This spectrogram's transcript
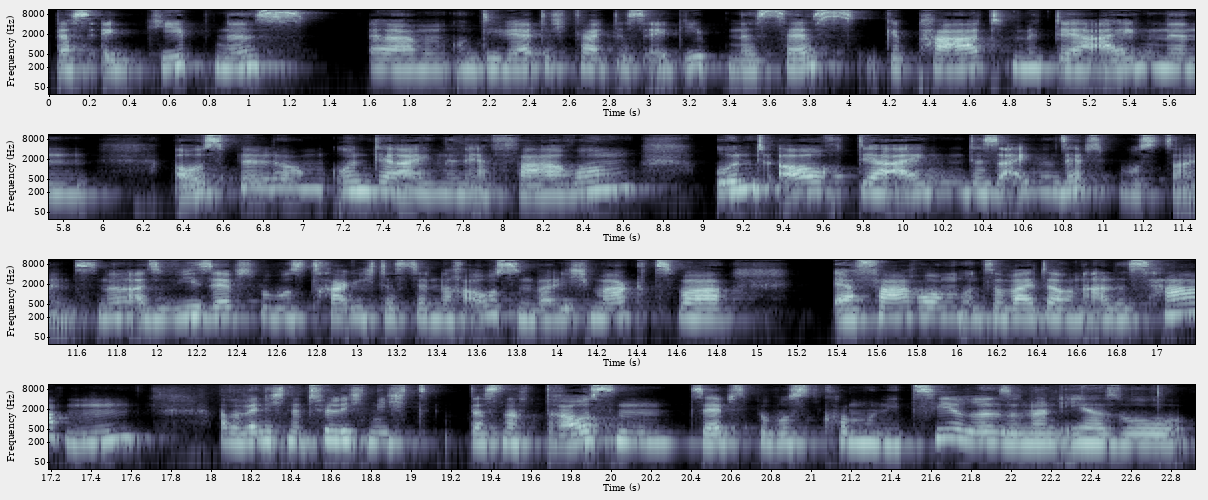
Das Ergebnis ähm, und die Wertigkeit des Ergebnisses gepaart mit der eigenen Ausbildung und der eigenen Erfahrung und auch der eigenen, des eigenen Selbstbewusstseins. Ne? Also wie selbstbewusst trage ich das denn nach außen? Weil ich mag zwar Erfahrung und so weiter und alles haben. Aber wenn ich natürlich nicht das nach draußen selbstbewusst kommuniziere, sondern eher so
